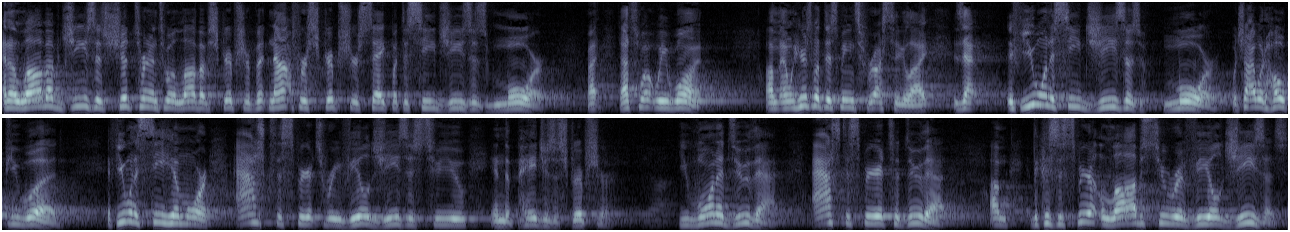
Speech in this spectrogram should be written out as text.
and a love of Jesus should turn into a love of Scripture, but not for Scripture's sake, but to see Jesus more. Right? That's what we want. Um, and here's what this means for us, City Light, is that if you want to see Jesus more, which I would hope you would, if you want to see him more, ask the Spirit to reveal Jesus to you in the pages of Scripture. You want to do that. Ask the Spirit to do that. Um, because the Spirit loves to reveal Jesus.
